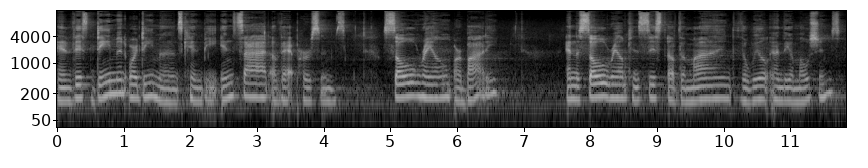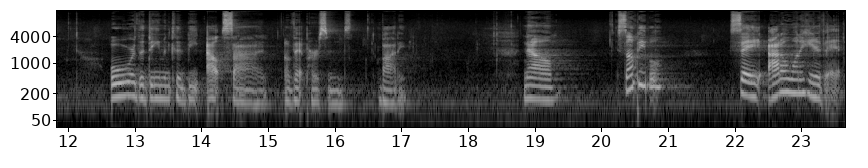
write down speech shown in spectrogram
And this demon or demons can be inside of that person's soul realm or body. And the soul realm consists of the mind, the will, and the emotions. Or the demon could be outside of that person's body. Now, some people say, I don't want to hear that.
